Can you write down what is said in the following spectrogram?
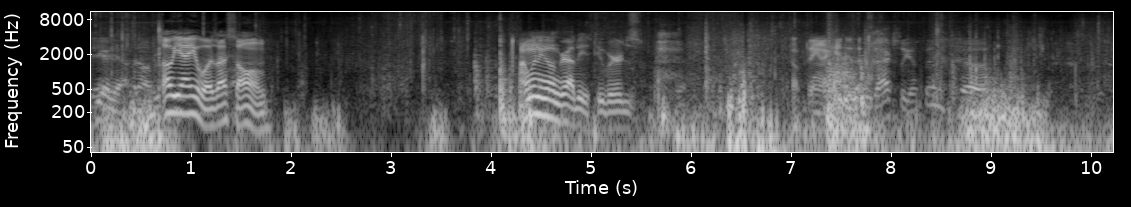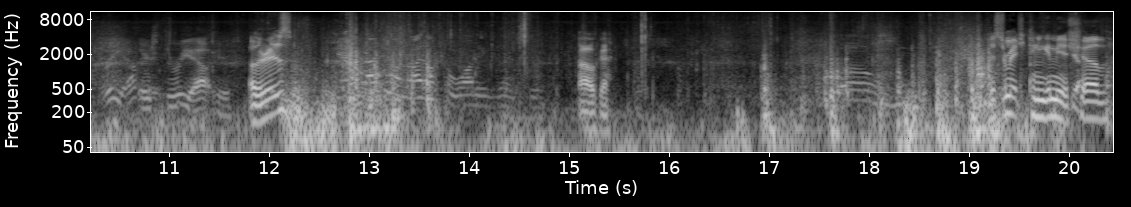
Yeah, yeah. No, Oh yeah, he was. I saw him. I'm gonna go and grab these two birds. Oh dang, I can't do that. there's actually, I think, uh, Three out there's three out here. Oh, there is? Yeah, right the water. Oh, okay. Oh, Mr. Mitch, can you give me a Yeah. shove?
